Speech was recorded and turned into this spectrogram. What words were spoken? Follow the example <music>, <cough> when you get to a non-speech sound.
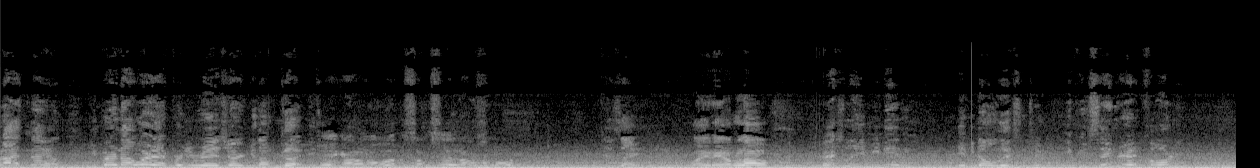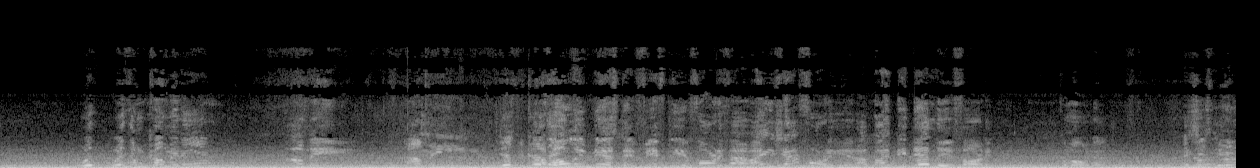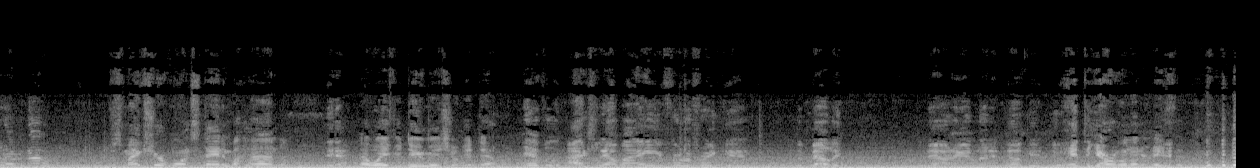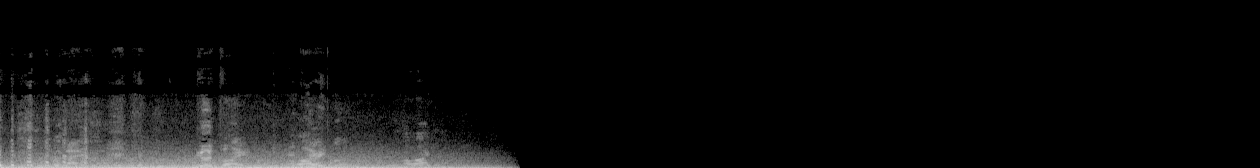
right now. You better not wear that pretty red shirt because I'm cutting it. Jake, I don't know what, but something set it off some more. Just saying. Lay down the law. Especially if you didn't, if you don't listen to me. If you send her at 40, with with them coming in, I mean, I mean, just because I've they only missed at 50 and 45. I ain't shot 40 yet. I might be deadly at 40. come on now. It's You just don't never know. Just make sure one's standing behind them. Yeah. That way, if you do miss, you'll hit that one. Definitely. Actually, I'm going aim for the freaking the belly down here and let it duck into it. Hit the yarlin underneath it. <laughs> right. Good plan. I like Great. it.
